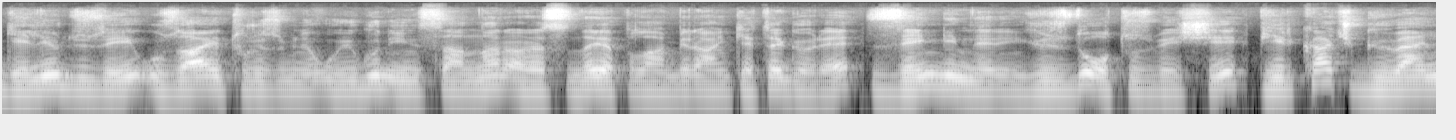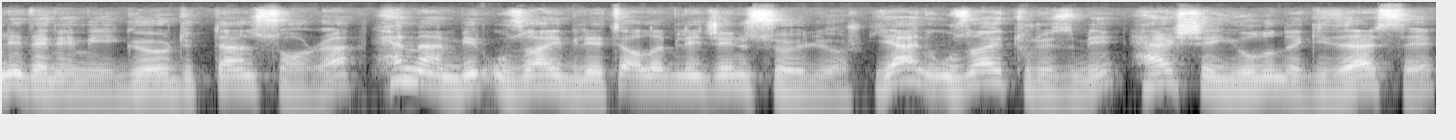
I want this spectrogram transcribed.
Gelir düzeyi uzay turizmine uygun insanlar arasında yapılan bir ankete göre zenginlerin %35'i birkaç güvenli denemeyi gördükten sonra hemen bir uzay bileti alabileceğini söylüyor. Yani uzay turizmi her şey yolunda giderse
